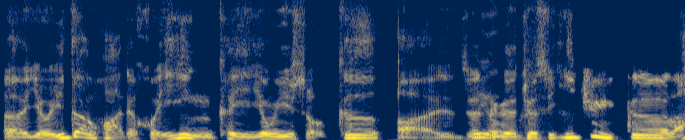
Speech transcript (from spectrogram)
呃有一段话的回应可以用一首歌啊，就这个就是一句歌了。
